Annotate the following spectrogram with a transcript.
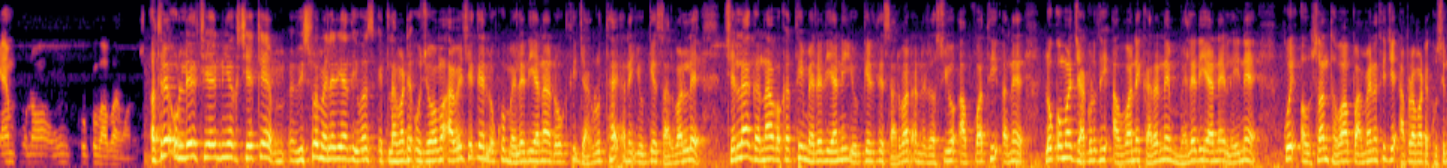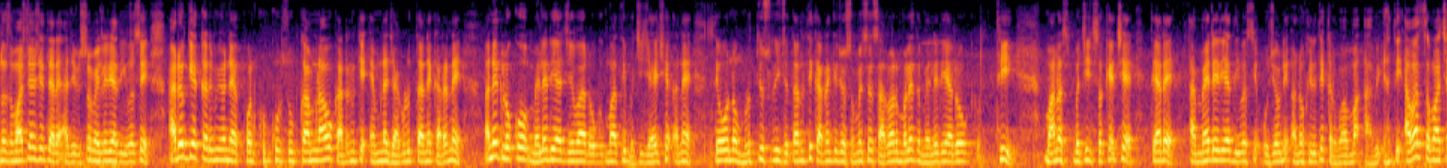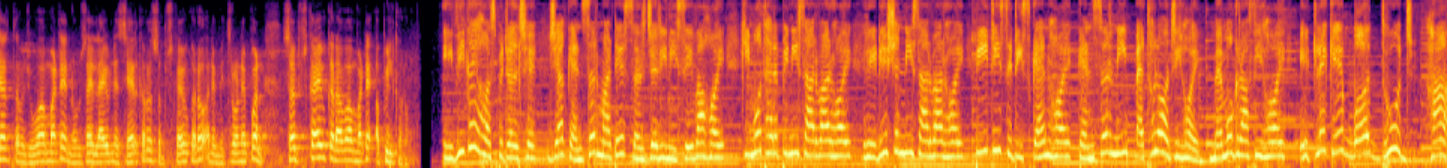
કેમ્પનો હું ખૂબ ખૂબ આભાર માનું છું. અત્રે ઉલ્લેખનીય છે કે વિશ્વ મેલેરિયા દિવસ એટલા માટે ઉજવવામાં આવે છે કે લોકો મેલેરિયાના રોગથી જાગૃત થાય અને યોગ્ય સારવાર લે. છેલ્લા ઘણા વખતથી મેલેરિયાની યોગ્ય રીતે સારવાર અને રસીઓ આપવાથી અને લોકોમાં જાગૃતિ આવવાને કારણે મેલેરિયાને લઈને કોઈ અવસાન થવા પામ્યા નથી, જે આપણા માટે ખુશીનો સમાચાર છે. ત્યારે આજે વિશ્વ મેલેરિયા દિવસે આરોગ્ય કર્મીઓને પણ ખૂબ ખૂબ શુભકામનાઓ, કારણ કે એમના જાગૃતતાને કારણે અનેક લોકો મેલેરિયા જેવા રોગમાંથી બચી જાય છે અને તેઓનો મૃત્યુ સુધી જતા નથી કારણ કે જો સમયસર સારવાર મળે તો મેલેરિયા રોગથી માણસ બચી શકે છે ત્યારે આ મેલેરિયા દિવસની ઉજવણી અનોખી રીતે કરવામાં આવી હતી. આવા સમાચાર તમે જોવા માટે નવસારી લાઈવને શેર કરો, સબસ્ક્રાઈબ કરો અને મિત્રોને પણ સબસ્ક્રાઈબ કરાવવા માટે અપીલ કરો. એવી કઈ હોસ્પિટલ છે જ્યાં કેન્સર માટે સર્જરીની સેવા હોય, કિમોથેરાપીની સારવાર હોય, રેડિયેશનની સારવાર હોય પીટી સીટી સ્કેન હોય, કેન્સરની પેથોલોજી હોય, મેમોગ્રાફી હોય, એટલે કે બધું જ. હા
